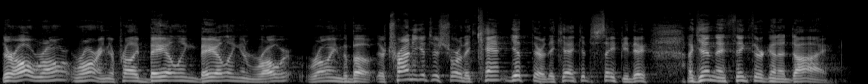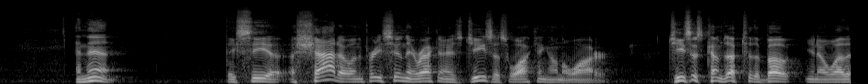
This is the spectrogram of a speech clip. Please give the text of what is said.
They're all row- rowing. They're probably bailing, bailing, and row- rowing the boat. They're trying to get to shore. They can't get there. They can't get to safety. They, again, they think they're going to die. And then they see a, a shadow, and pretty soon they recognize Jesus walking on the water. Jesus comes up to the boat. You know,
